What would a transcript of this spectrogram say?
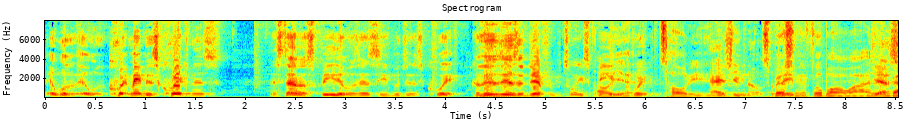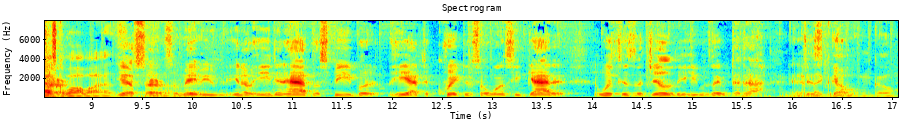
It was it was quick. Maybe it's quickness instead of speed. It was just he was just quick because there is a difference between speed oh yeah, and quickness. totally. as you know, So especially maybe- in football wise Yes, and sir. basketball wise. Yes, sir. Yeah. So maybe you know he didn't have the speed, but he had the quickness. So once he got it, and with his agility, he was able to da, and yeah, just go. and go.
